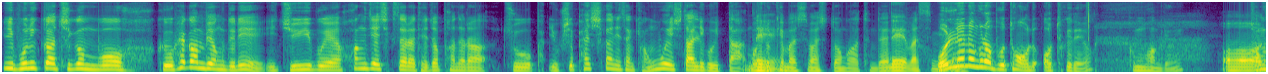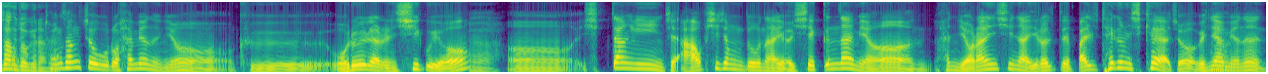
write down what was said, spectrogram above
이 보니까 지금 뭐 그 회관병들이 이 지휘부의 황제 식사를 대접하느라 주 68시간 이상 경무에 시달리고 있다. 뭐 네. 이렇게 말씀하셨던 것 같은데 네, 맞습니다. 원래는 그럼 보통 어, 어떻게 돼요? 근무 환경이? 어, 정상적이라면? 통상적으로 하면은요. 그 월요일 날은 쉬고요. 예. 어, 식당이 이제 9시 정도나 10시에 끝나면 한 11시나 이럴 때 빨리 퇴근을 시켜야죠. 왜냐하면은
